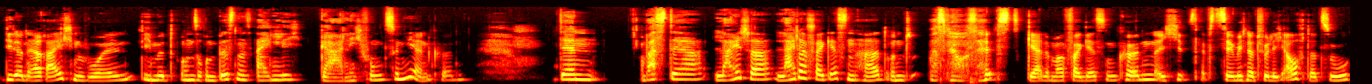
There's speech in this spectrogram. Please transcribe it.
die dann erreichen wollen, die mit unserem Business eigentlich gar nicht funktionieren können. Denn was der Leiter leider vergessen hat und was wir auch selbst gerne mal vergessen können, ich selbst zähle mich natürlich auch dazu,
